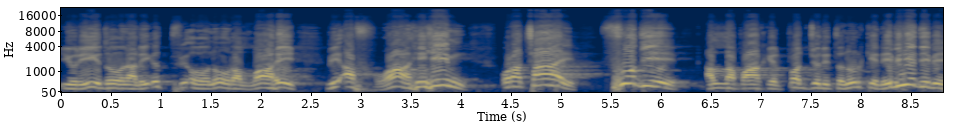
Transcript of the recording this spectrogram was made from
ইউরিদুনা লিউতফিউ নূরাল্লাহি বিআফওয়াহিহিম। ওরা চায় ফু দিয়ে আল্লাহ পাকের প্রজ্বলিত নূরকে নিভিয়ে দিবে।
